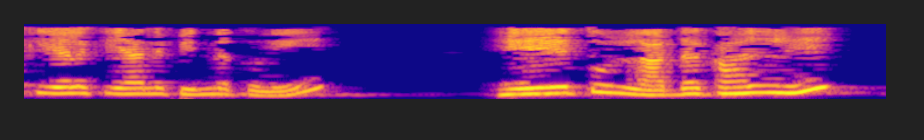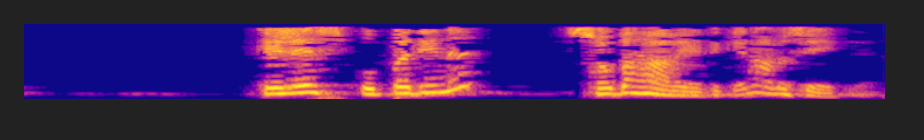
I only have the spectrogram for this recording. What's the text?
කියලා කියන්නේ පින්නතුනි හේතු ලද කල්හි කෙලස් උපදින ස්වභාවයට කියන අනුසය කියලා.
